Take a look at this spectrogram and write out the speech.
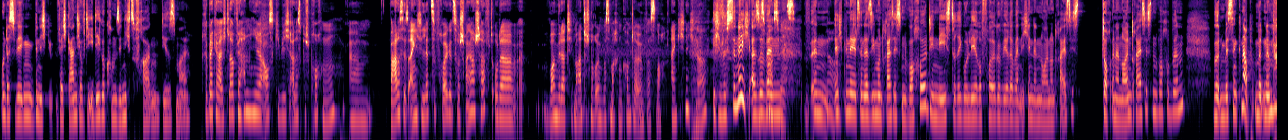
Und deswegen bin ich vielleicht gar nicht auf die Idee gekommen, sie nicht zu fragen dieses Mal. Rebecca, ich glaube, wir haben hier ausgiebig alles besprochen. Ähm, war das jetzt eigentlich die letzte Folge zur Schwangerschaft oder äh, wollen wir da thematisch noch irgendwas machen? Kommt da irgendwas noch? Eigentlich nicht, ne? Ich wüsste nicht. Also Das wenn, jetzt. wenn Ja. ich bin ja jetzt in der 37. Woche, die nächste reguläre Folge wäre, wenn ich in der 39. doch in der 39. Woche bin, wird ein bisschen knapp mit einem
